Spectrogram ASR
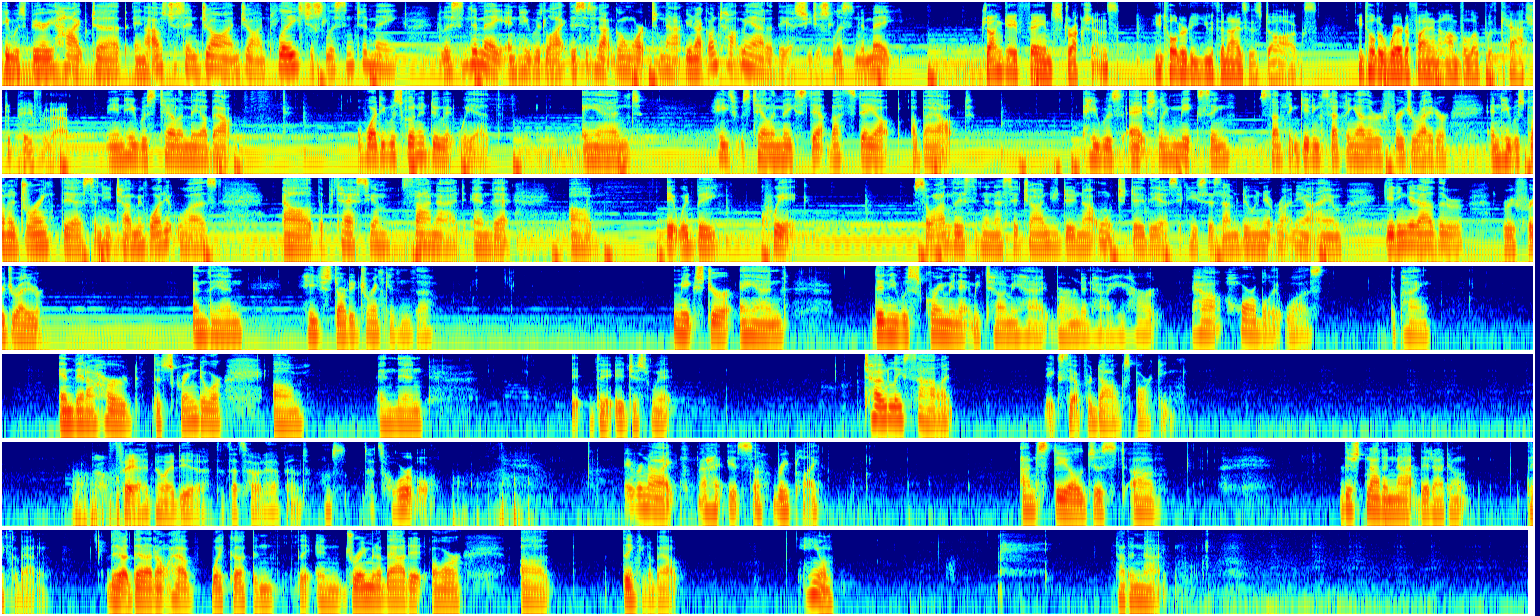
He was very hyped up, and I was just saying, John, John, please just listen to me. Listen to me. And he was like, This is not going to work tonight. You're not going to talk me out of this. You just listen to me. John gave Faye instructions. He told her to euthanize his dogs. He told her where to find an envelope with cash to pay for that. And he was telling me about what he was going to do it with. And he was telling me step by step about he was actually mixing something, getting something out of the refrigerator, and he was going to drink this, and he told me what it was, uh, the potassium cyanide, and that uh, it would be quick. So I listened and I said, John, you do not want to do this. And he says, I'm doing it right now. I am getting it out of the refrigerator. And then he started drinking the mixture and then he was screaming at me, telling me how it burned and how he hurt how horrible it was, the pain. And then I heard the screen door, um, and then it, the, it just went totally silent, except for dogs barking. Oh, Faye, I had no idea that that's how it happened. I'm, that's horrible. Every night, I, it's a replay. I'm still just, uh, there's not a night that I don't think about him, that, that I don't have wake up and, and dreaming about it or uh, thinking about him. Not a night.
